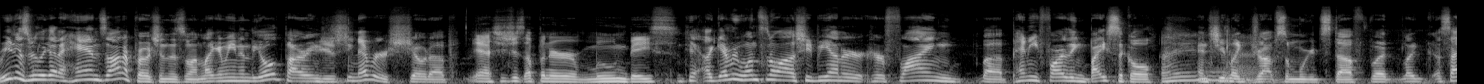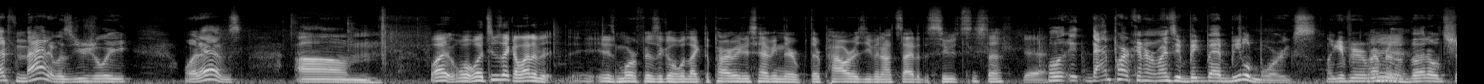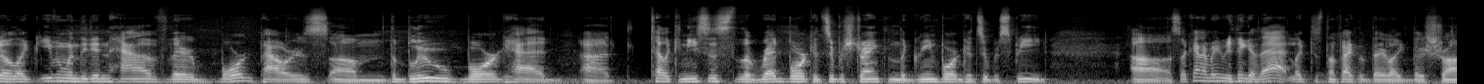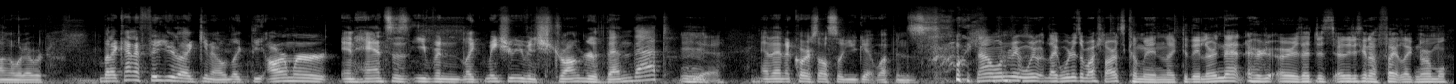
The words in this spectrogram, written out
Rita's really got a hands-on approach in this one. Like, I mean, in the old Power Rangers, she never showed up. Yeah, she's just up in her moon base. Yeah, like every once in a while, she'd be on her her flying uh, penny farthing bicycle, Oh, and she'd like drop some weird stuff. But like aside from that, it was usually whatevs. Um. Well, well, it seems like a lot of it is more physical with like the Power Rangers having their their powers even outside of the suits and stuff. yeah. Well, it, that part kind of reminds me of Big Bad Beetleborgs. Like if you remember yeah. the, that old show, like even when they didn't have their Borg powers, um, the blue Borg had uh, telekinesis, the red Borg had super strength, and the green Borg had super speed. Uh, so it kind of made me think of that, like just the fact that they're like they're strong or whatever. But I kind of figure like you know like the armor enhances even like makes you even stronger than that, mm-hmm. Yeah. and then of course also you get weapons. Now I'm wondering, where, like, where does the martial arts come in? Like, did they learn that, or, or is that just are they just gonna fight like normal?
